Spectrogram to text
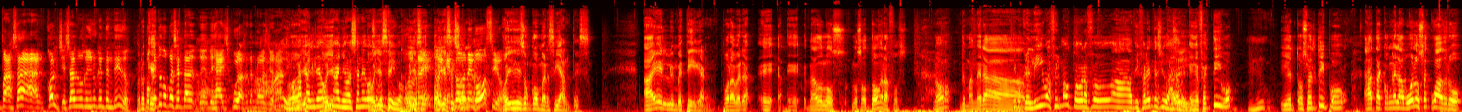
pasar a college? Es algo que yo nunca he entendido. Pero ¿Por que- qué tú no puedes saltar de, de high school a hacerte profesional? y van a perder un año ese negocio oye, sí, contigo. oye, sí, Correcto, oye, es que sí todo son, negocio. Oye, si son comerciantes. A él lo investigan por haber eh, eh, dado los, los autógrafos, ¿no? De manera Sí, porque él iba a firmar autógrafo a diferentes ciudades. en efectivo. Y entonces el tipo, hasta con el abuelo se cuadró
